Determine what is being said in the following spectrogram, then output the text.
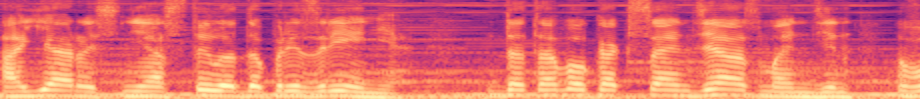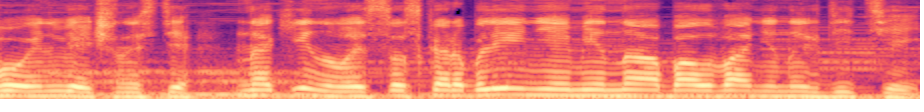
а ярость не остыла до презрения. До того, как Санди Азмандин, воин вечности, накинулась с оскорблениями на оболваненных детей.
